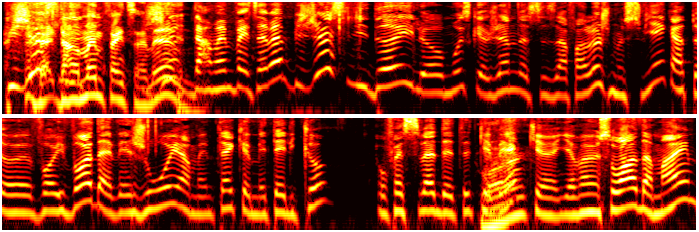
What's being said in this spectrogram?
Puis juste Ben, dans la même fin de semaine. Juste dans la même fin de semaine. Puis juste l'idée, là, moi, ce que j'aime de ces affaires-là, je me souviens quand euh, Voivod avait joué en même temps que Metallica au Festival d'été de Québec. Euh, Il y avait un soir de même.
